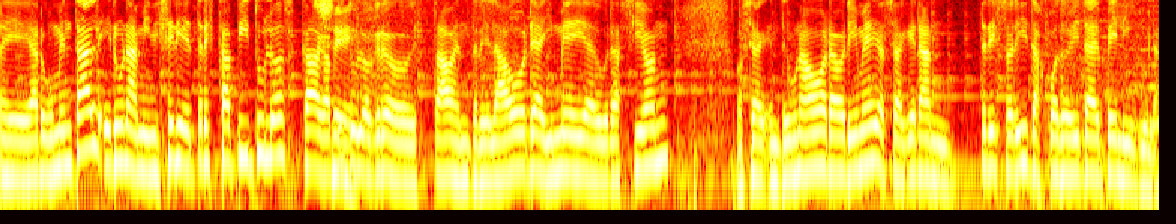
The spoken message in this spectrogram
eh, argumental. Era una miniserie de tres capítulos. Cada Sí. capítulo creo que estaba entre la hora y media de duración. O sea, entre una hora, hora y media. O sea, que eran tres horitas, cuatro horitas de película.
